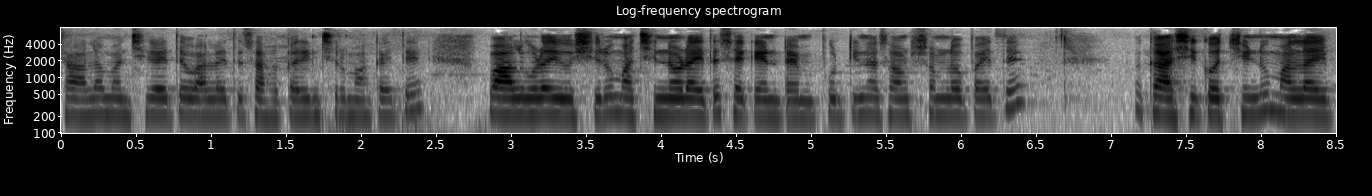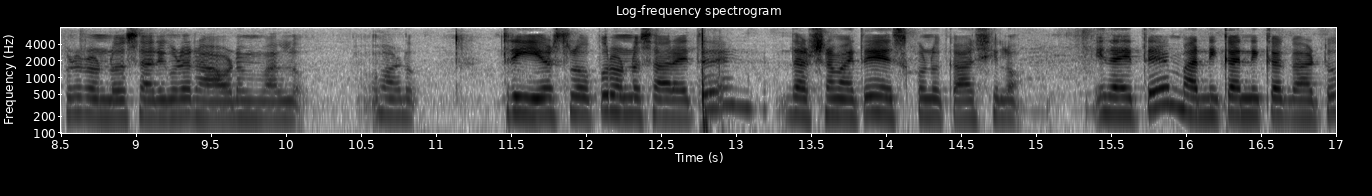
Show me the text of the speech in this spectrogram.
చాలా మంచిగా అయితే వాళ్ళైతే సహకరించారు మాకైతే. వాళ్ళు కూడా చూసిరు మా చిన్నోడు అయితే సెకండ్ టైం పుట్టిన సంవత్సరంలోపు అయితే కాశీకి వచ్చిండు. మళ్ళీ ఇప్పుడు రెండోసారి కూడా రావడం వాళ్ళు వాడు త్రీ ఇయర్స్ లోపు రెండోసారి అయితే దర్శనం అయితే చేసుకుండు కాశీలో. ఇదైతే మర్నికర్ణిక ఘాటు.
